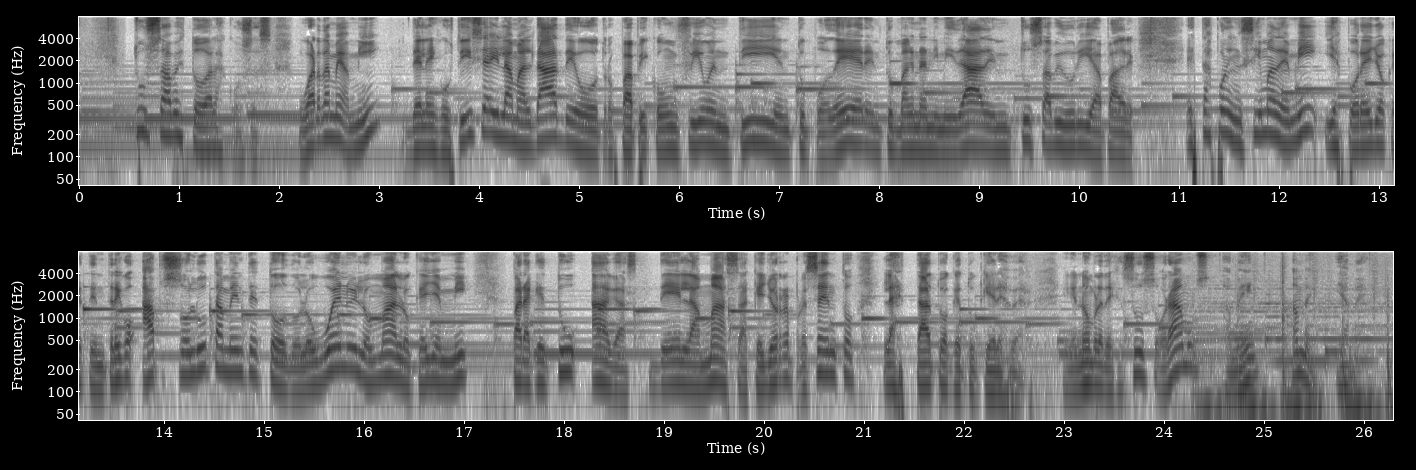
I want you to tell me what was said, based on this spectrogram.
Tú sabes todas las cosas. Guárdame a mí de la injusticia y la maldad de otros, papi. Confío en ti, en tu poder, en tu magnanimidad, en tu sabiduría, Padre. Estás por encima de mí y es por ello que te entrego absolutamente todo, lo bueno y lo malo que hay en mí, para que tú hagas de la masa que yo represento la estatua que tú quieres ver. En el nombre de Jesús oramos. Amén, amén y amén.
